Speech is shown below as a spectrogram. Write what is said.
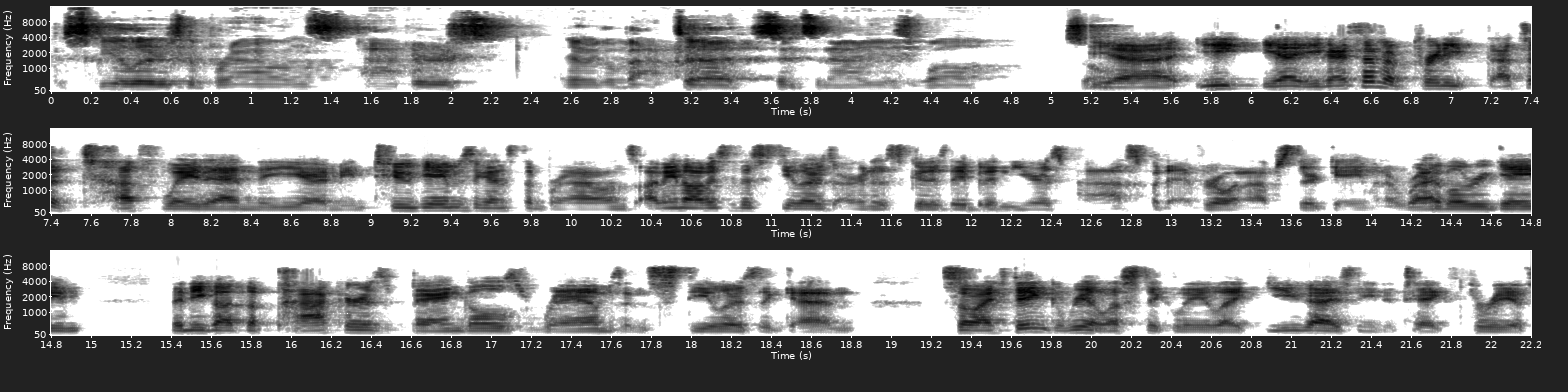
the Steelers, the Browns, Packers, and then we go back to Cincinnati as well. So Yeah, you, yeah, you guys have a pretty. That's a tough way to end the year. I mean, two games against the Browns. I mean, obviously the Steelers aren't as good as they've been in years past, but everyone ups their game in a rivalry game. Then you got the Packers, Bengals, Rams, and Steelers again. So I think realistically, like you guys need to take three of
